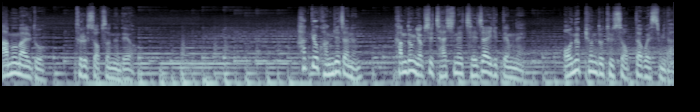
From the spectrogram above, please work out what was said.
아무 말도 들을 수 없었는데요. 학교 관계자는 감독 역시 자신의 제자이기 때문에 어느 편도 들 수 없다고 했습니다.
